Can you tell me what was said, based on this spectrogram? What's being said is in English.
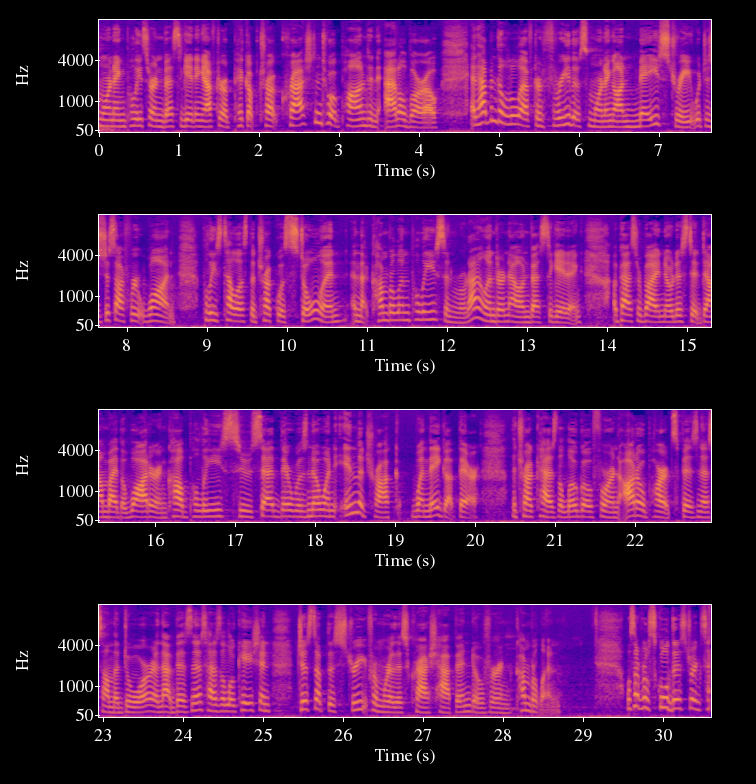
morning. Police are investigating after a pickup truck crashed into a pond in Attleboro. It happened a little after 3 this morning on May Street, which is just off Route 1. Police tell us the truck was stolen and that Cumberland police in Rhode Island are now investigating. A passerby noticed it down by the water and called police who said there was no one in the truck when they got there. The truck has the logo for an auto parts business on the door and that business has a location just up the street from where this crash happened over in Cumberland. Well, several school districts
